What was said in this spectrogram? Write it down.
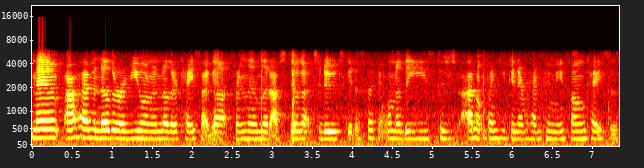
Now, I have another review on another case I got from them that I've still got to do to get a second one of these, because I don't think you can ever have too many phone cases.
